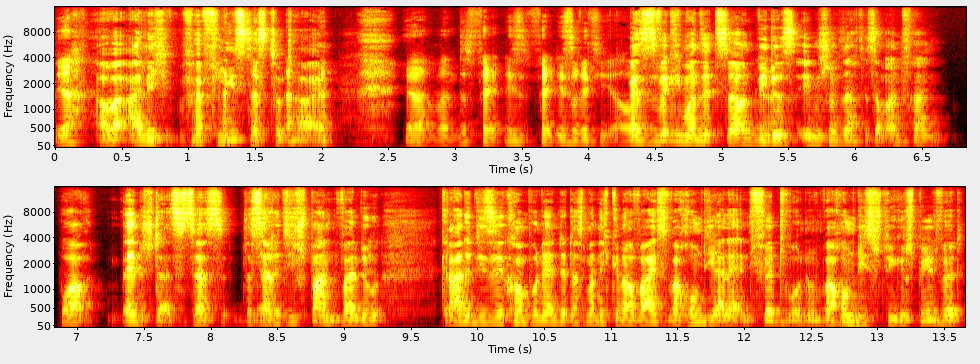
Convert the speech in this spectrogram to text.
Ja, Aber eigentlich verfließt das total. ja, man, das fällt nicht, fällt nicht so richtig auf. Es ist wirklich, man sitzt da und wie Ja. du es eben schon sagtest am Anfang, boah, Mensch, das ist, das, das ist ja. Ja. richtig spannend, weil du gerade diese Komponente, dass man nicht genau weiß, warum die alle entführt wurden und warum dieses Spiel gespielt wird.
